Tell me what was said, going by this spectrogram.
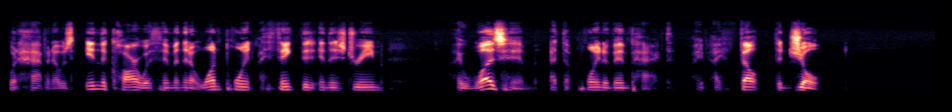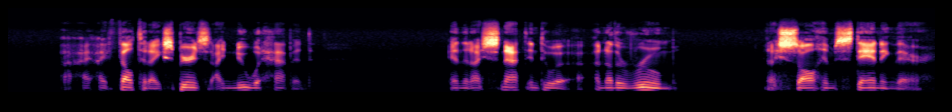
what happened. I was in the car with him, and then at one point, I think that in this dream, I was him at the point of impact. I, I felt the jolt. I, I, felt it. I experienced it. I knew what happened. And then I snapped into a, another room, and I saw him standing there.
